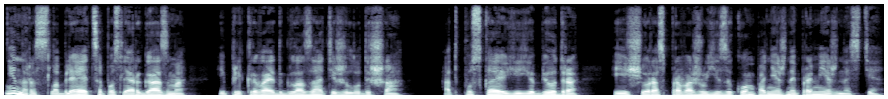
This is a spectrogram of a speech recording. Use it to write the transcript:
Нина расслабляется после оргазма и прикрывает глаза, тяжело дыша. Отпускаю ее бедра и еще раз провожу языком по нежной промежности.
